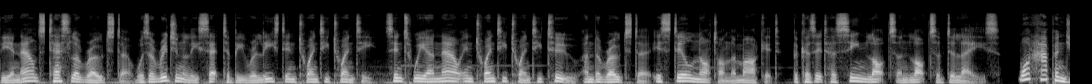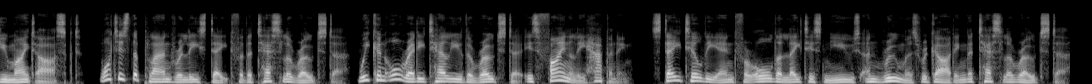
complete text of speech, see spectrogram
The announced Tesla Roadster was originally set to be released in 2020, since we are now in 2022 and the Roadster is still not on the market, because it has seen lots and lots of delays. What happened, you might ask? What is the planned release date for the Tesla Roadster? We can already tell you the Roadster is finally happening. Stay till the end for all the latest news and rumors regarding the Tesla Roadster.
